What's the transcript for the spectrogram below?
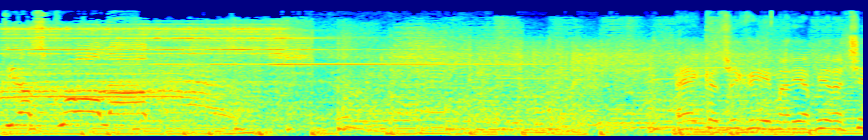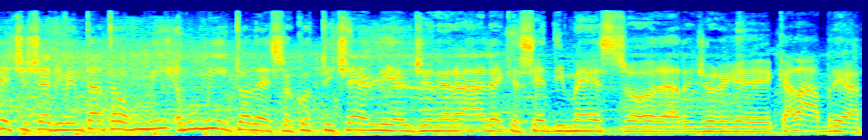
tutti a scuola! Eccoci qui, Maria Piera Ceci, cioè è diventato un, mi- un, mito adesso. Cotticelli è il generale che si è dimesso dalla regione Calabria.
